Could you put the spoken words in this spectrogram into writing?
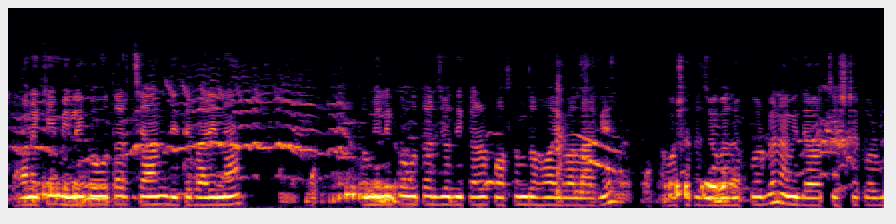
অনেকেই মিলি কবুতর চান, দিতে পারি না। তো মিলি কবুতর যদি কারোর পছন্দ হয় বা লাগে, আমার সাথে যোগাযোগ করবেন, আমি দেওয়ার চেষ্টা করব।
